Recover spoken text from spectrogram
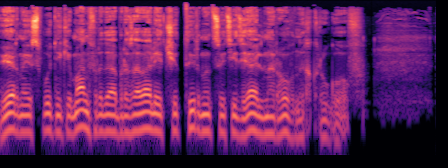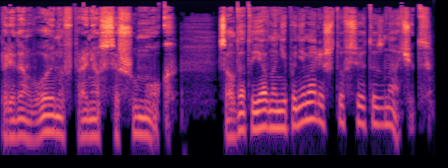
Верные спутники Манфреда образовали четырнадцать идеально ровных кругов. По рядам воинов пронесся шумок. Солдаты явно не понимали, что все это значит.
